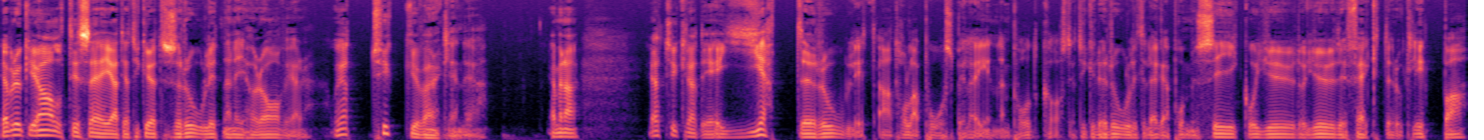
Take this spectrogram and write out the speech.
Jag brukar ju alltid säga att jag tycker att det är så roligt när ni hör av er. Och jag tycker verkligen det. Jag menar, jag tycker att det är jätteroligt att hålla på och spela in en podcast. Jag tycker det är roligt att lägga på musik och ljud och ljudeffekter och klippa.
